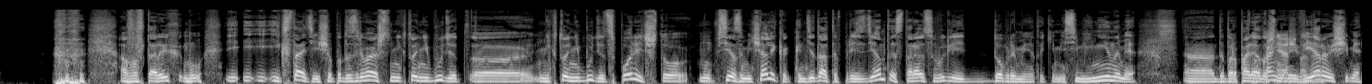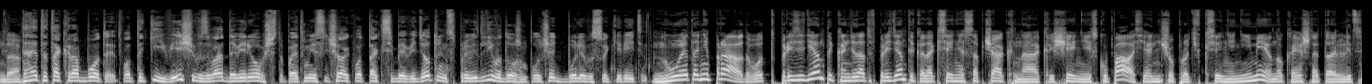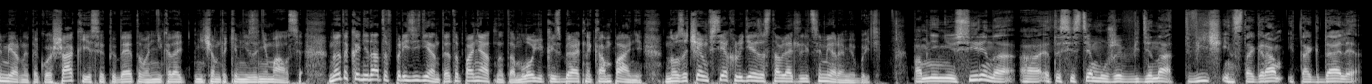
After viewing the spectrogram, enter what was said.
А во-вторых, ну, и, и, и, кстати, еще подозреваю, что никто не будет, э, никто не будет спорить, что, ну, все замечали, как кандидаты в президенты стараются выглядеть добрыми такими семьянинами, э, добропорядочными, Ну, конечно, верующими. Да. да, это так работает. Вот такие вещи вызывают доверие общества. Поэтому, если человек вот так себя ведет, он справедливо должен получать более высокий рейтинг. Ну, это неправда. Вот президенты, кандидаты в президенты, когда Ксения Собчак на крещении искупалась, я ничего против Ксении не имею, но, конечно, это лицемерный такой шаг, если ты до этого никогда ничем таким не занимался. Но это кандидаты в президенты, это понятно, там, логика избирательной кампании. Но зачем всех людей заставлять лицемерами быть? По мнению Сирина, а, эта система уже введена. Twitch, Instagram и так далее.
